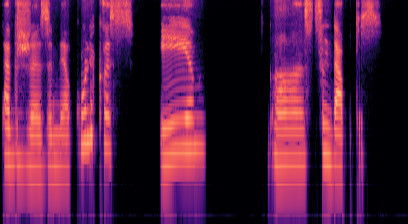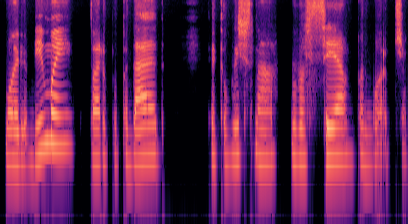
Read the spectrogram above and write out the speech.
Также замиокулькас и э, мой любимый, который попадает, как обычно, во все подборки.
